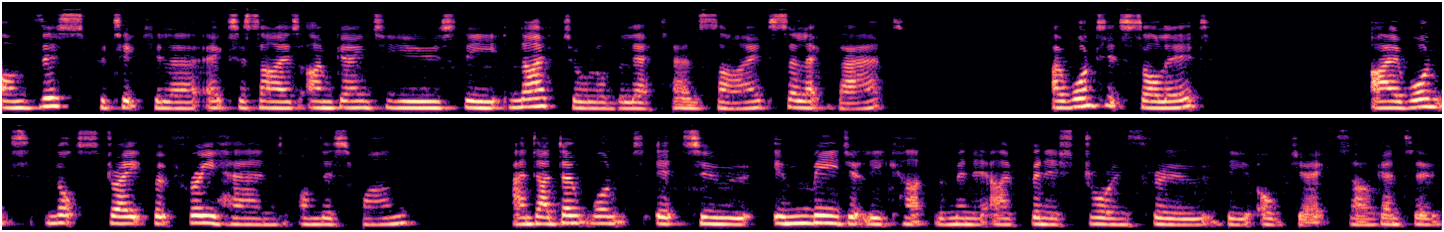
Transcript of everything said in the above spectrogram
on this particular exercise, I'm going to use the knife tool on the left hand side, select that. I want it solid. I want not straight but freehand on this one. And I don't want it to immediately cut the minute I've finished drawing through the object. So I'm going to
